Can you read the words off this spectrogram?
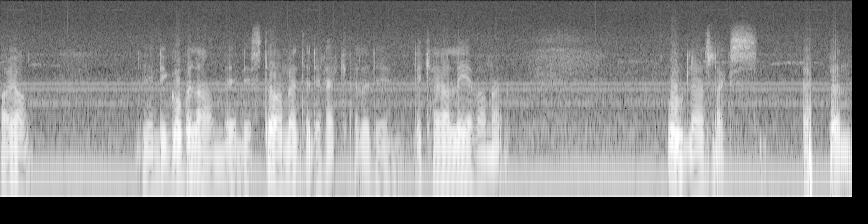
ja ja det, det går väl an. Det, det, stör mig inte direkt. Eller det, det kan jag leva med. Odla en slags öppen,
